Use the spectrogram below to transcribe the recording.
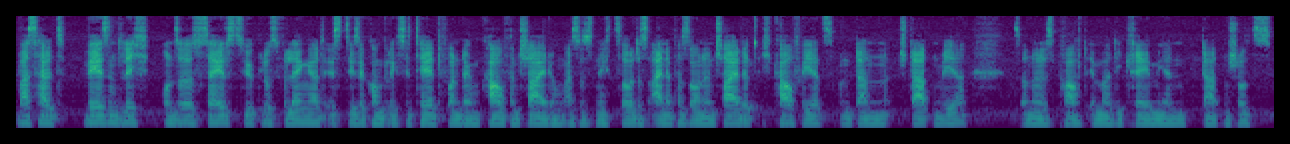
was halt wesentlich unseren Sales-Zyklus verlängert, ist diese Komplexität von der Kaufentscheidung. Also es ist nicht so, dass eine Person entscheidet, ich kaufe jetzt und dann starten wir, sondern es braucht immer die Gremien, Datenschutz,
